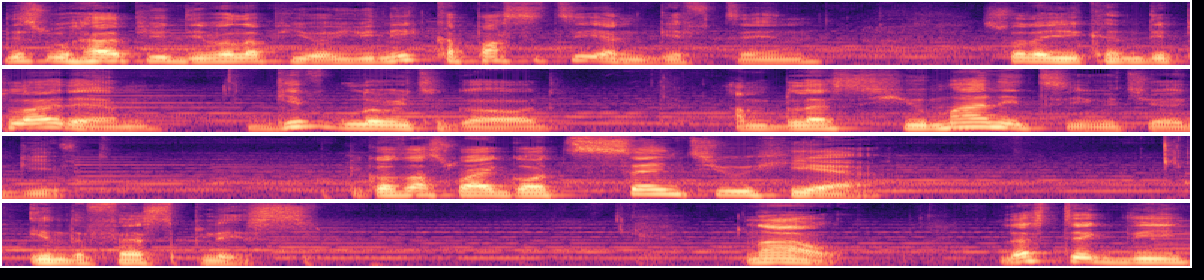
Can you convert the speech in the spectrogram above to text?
This will help you develop your unique capacity and gifting so that you can deploy them, give glory to God, and bless humanity with your gift. Because that's why God sent you here in the first place. Now, let's take the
